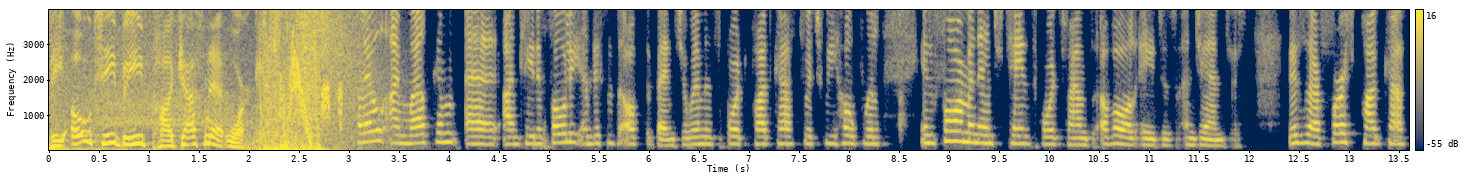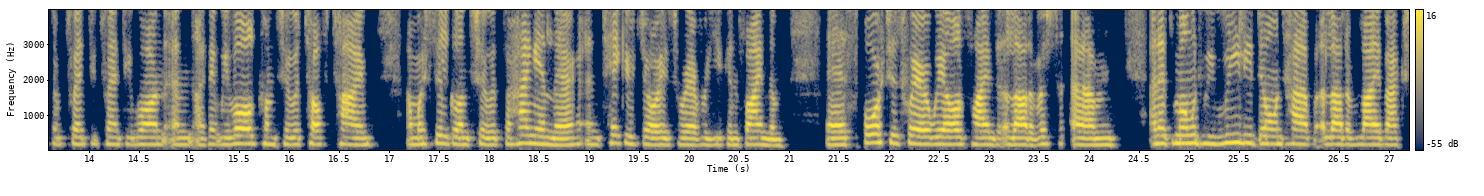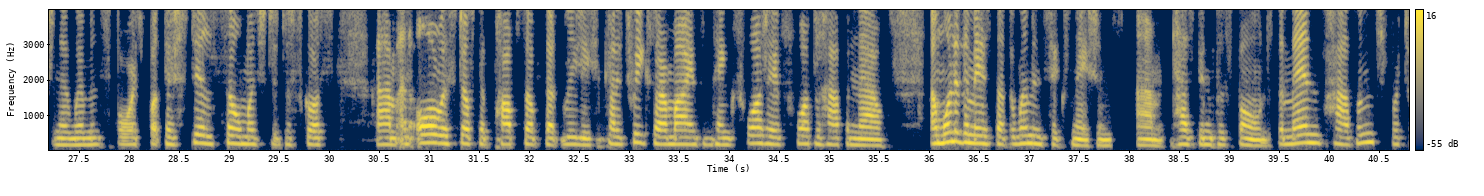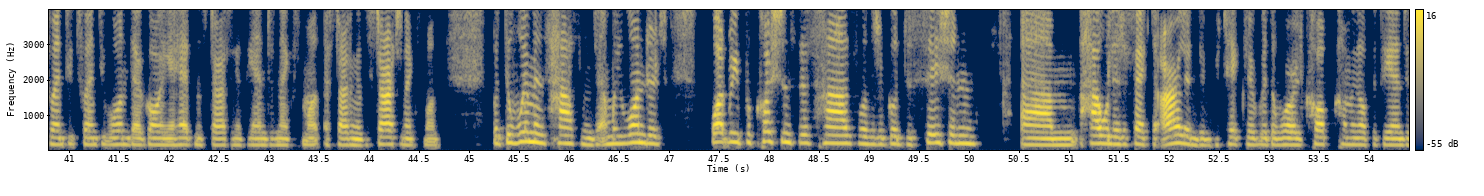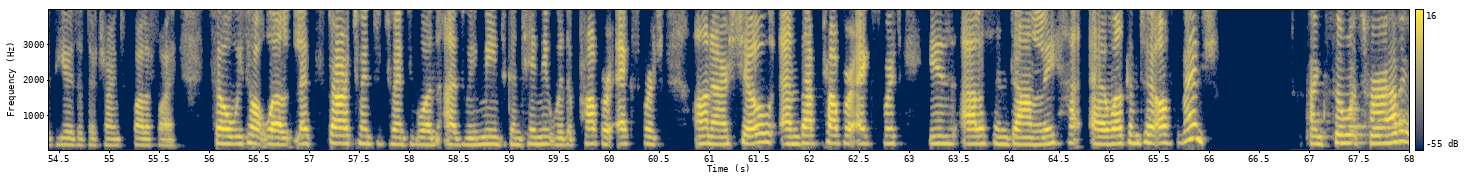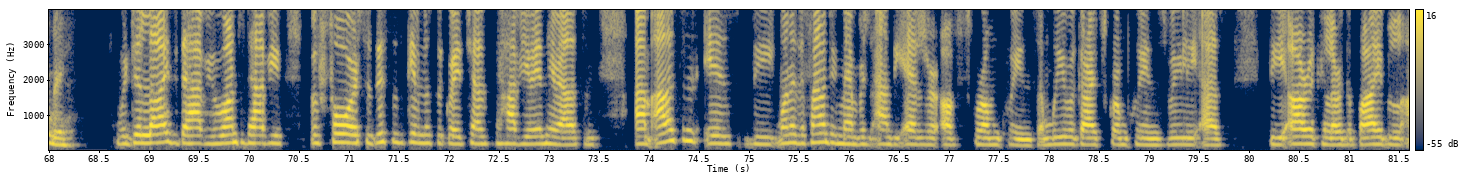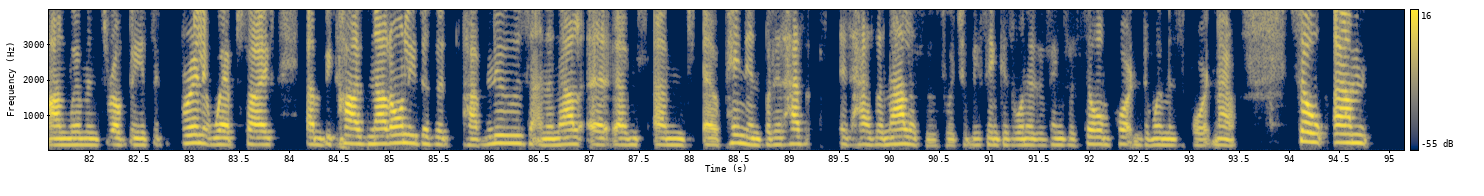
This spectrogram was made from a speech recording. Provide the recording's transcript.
the OTB Podcast Network. Hello, I'm welcome. Uh, I'm Cliona Foley, and this is Off the Bench, a women's sport podcast, which we hope will inform and entertain sports fans of all ages and genders. This is our first podcast of 2021, and I think we've all come through a tough time, and we're still going through it. So hang in there and take your joys wherever you can find them. Uh, sport is where we all find a lot of it, um, and at the moment we really don't have a lot of live action in women's sport, but there's still so much to discuss, um, and always stuff that pops up that really kind of tweaks our minds and thinks, what if, what will happen now? And one of them is that the Women's Six Nations um, has been postponed. The men's hasn't for 2021. They're going ahead and starting at the end of next month, or starting at the start of next month. But the women's hasn't. And we wondered what repercussions this has. Was it a good decision? Um, how will it affect Ireland in particular with the World Cup coming up at the end of the year that they're trying to qualify? So we thought, well, let's start 2021 as we mean to continue with a proper expert on our show. And that proper expert is Alison Donnelly. Uh, welcome to Off the Bench. Thanks so much for having me. We're delighted to have you. We wanted to have you before, so this has given us a great chance to have you in here, Alison. Um, Alison is the one of the founding members and the editor of Scrum Queens, and we regard Scrum Queens really as the oracle or the Bible on women's rugby. It's a brilliant website, um, because not only does it have news and anal- uh, and, and opinion, but it has it has analysis, which we think is one of the things that's so important in women's sport now. So um,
